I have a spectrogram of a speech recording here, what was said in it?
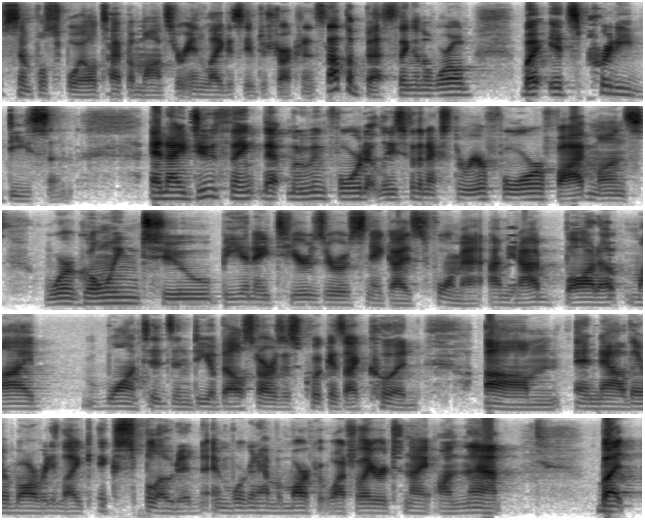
Sinful Spoil type of monster in Legacy of Destruction. It's not the best thing in the world, but it's pretty decent. And I do think that moving forward, at least for the next three or four or five months, we're going to be in a Tier 0 Snake Eyes format. I mean, I bought up my Wanteds and Diabellstars as quick as I could, um, and now they're already, like, exploded, and we're going to have a market watch later tonight on that. But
